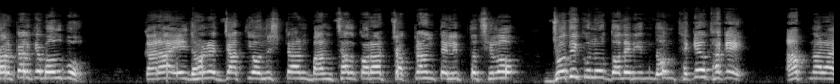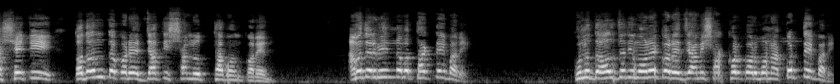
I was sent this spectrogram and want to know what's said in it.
সরকারকে বলব, কারা এই ধরনের জাতীয় অনুষ্ঠান বানচাল করার চক্রান্তে লিপ্ত ছিল, যদি কোনো দলের ইন্ধন থেকেও থাকে, আপনারা সেটি তদন্ত করে জাতির সামনে উত্থাপন করেন। আমাদের ভিন্ন মত থাকতেই পারে। কোন দল যদি মনে করে যে আমি স্বাক্ষর করব না, করতেই পারে।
